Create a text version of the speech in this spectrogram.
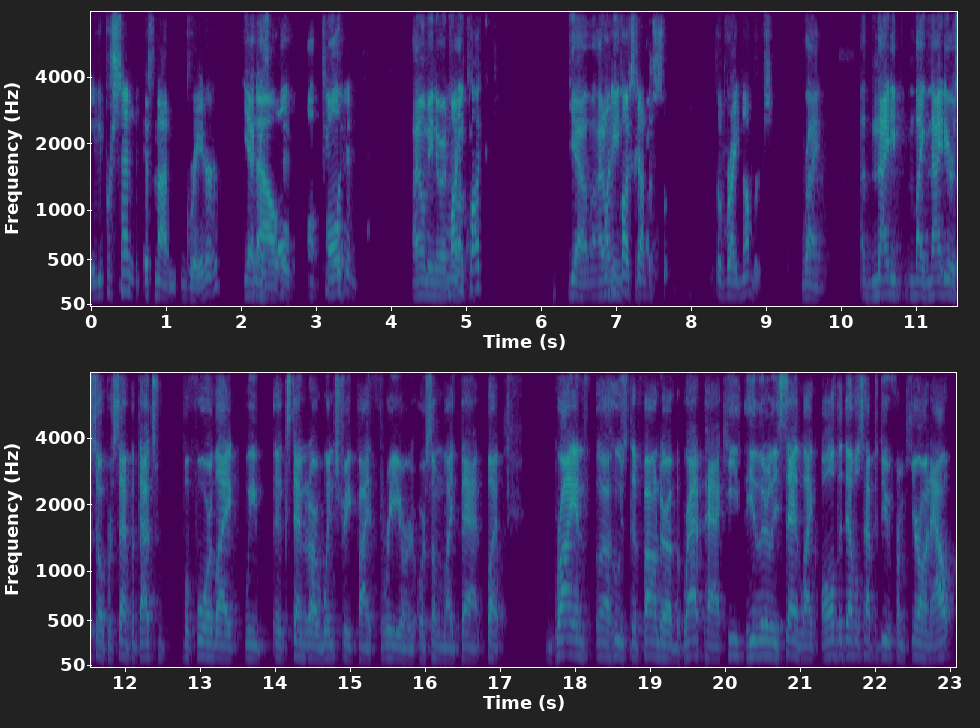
eighty percent, if not greater. Yeah, Now, because if all, all, can, I don't mean to interrupt. money puck, Yeah, I don't money mean puck's got the the right numbers. Right, Uh, ninety like ninety or so percent, but that's before like we extended our win streak by three or or something like that. But Brian, uh, who's the founder of the Brad Pack, he he literally said like all the Devils have to do from here on out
